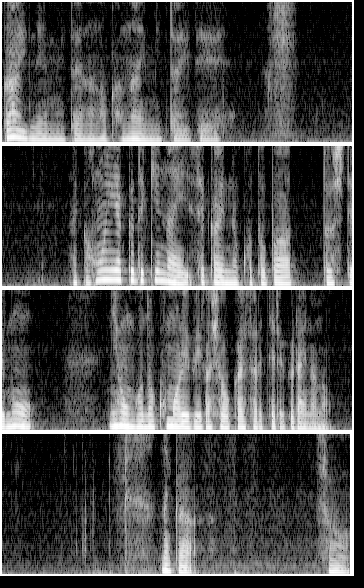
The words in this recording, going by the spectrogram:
概念みたいなのがないみたいで。なんか翻訳できない世界の言葉としても日本語の木漏れ日が紹介されてるぐらいなの。なんかそう。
